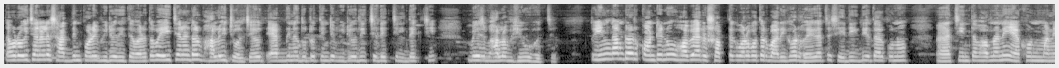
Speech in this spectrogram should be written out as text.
তারপর ওই চ্যানেলে সাত দিন পরে ভিডিও দিতে পারে। তবে এই চ্যানেলটা ওর ভালোই চলছে। একদিনে দুটো তিনটে ভিডিও দিচ্ছে, দেখছি দেখছি, বেশ ভালো ভিউ হচ্ছে। তো ইনকামটা ওর কন্টিনিউ হবে আর সব থেকে বড়ো কথা বাড়িঘর হয়ে গেছে, সেই দিক দিয়ে তার কোনো চিন্তা ভাবনা নেই। এখন মানে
